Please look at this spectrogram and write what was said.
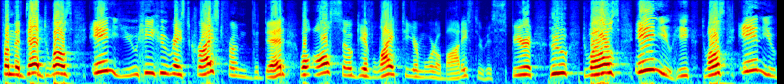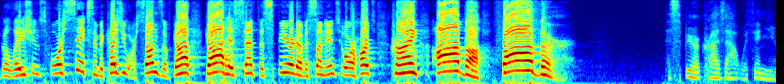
from the dead dwells in you, He who raised Christ from the dead will also give life to your mortal bodies through His Spirit who dwells in you. He dwells in you. Galatians 4 6. And because you are sons of God, God has sent the Spirit of His Son into our hearts, crying, Abba, Father. His Spirit cries out within you.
